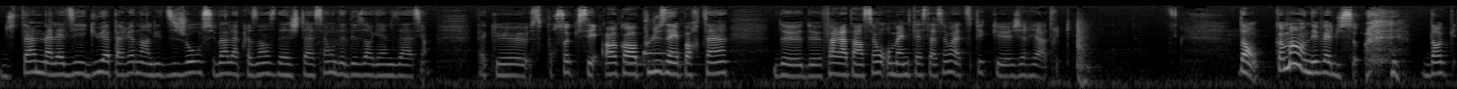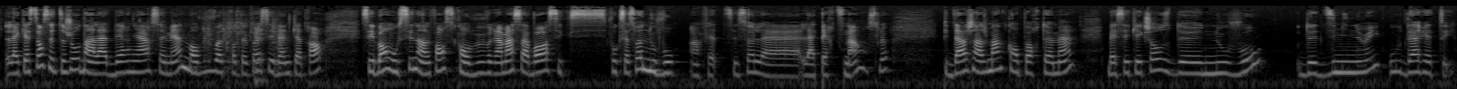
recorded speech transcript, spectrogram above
du temps, une maladie aiguë apparaît dans les 10 jours suivant la présence d'agitation ou de désorganisation. Fait que c'est pour ça que c'est encore plus important de, de faire attention aux manifestations atypiques euh, gériatriques. Donc, comment on évalue ça? Donc, la question, c'est toujours dans la dernière semaine. Bon, vu votre protocole, c'est 24 heures. C'est bon aussi, dans le fond, ce qu'on veut vraiment savoir, c'est qu'il faut que ça soit nouveau, en fait. C'est ça la, la pertinence, là. Puis dans le changement de comportement, ben, c'est quelque chose de nouveau, de diminuer ou d'arrêter.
